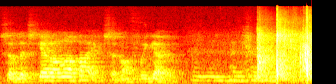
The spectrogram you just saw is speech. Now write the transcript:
So let's get on our bikes and off we go. Mm-hmm.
